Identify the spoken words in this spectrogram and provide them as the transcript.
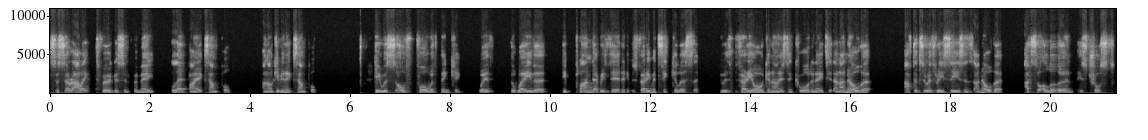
So Sir Alex Ferguson, for me, led by example. And I'll give you an example. He was so forward thinking with the way that he planned everything and he was very meticulous and he was very organized and coordinated. And I know that after two or three seasons, I know that I'd sort of learned his trust.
